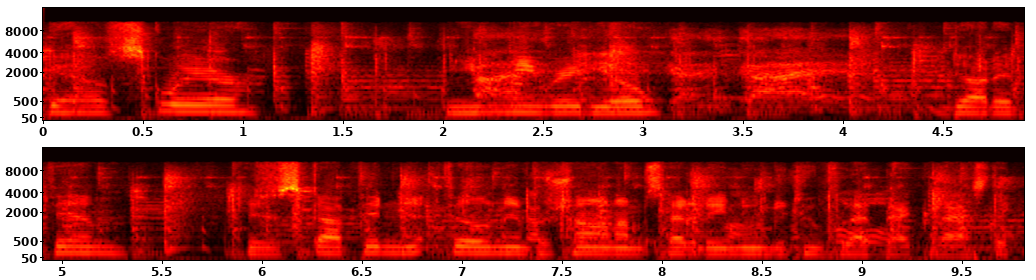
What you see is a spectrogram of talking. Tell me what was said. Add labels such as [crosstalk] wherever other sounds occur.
Bughouse Square, fm This is Scott filling in for Sean on Saturday noon to 2 Flatback Plastic.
